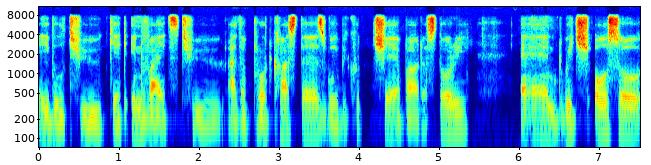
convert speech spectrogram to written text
able to get invites to other broadcasters where we could share about a story, and which also,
